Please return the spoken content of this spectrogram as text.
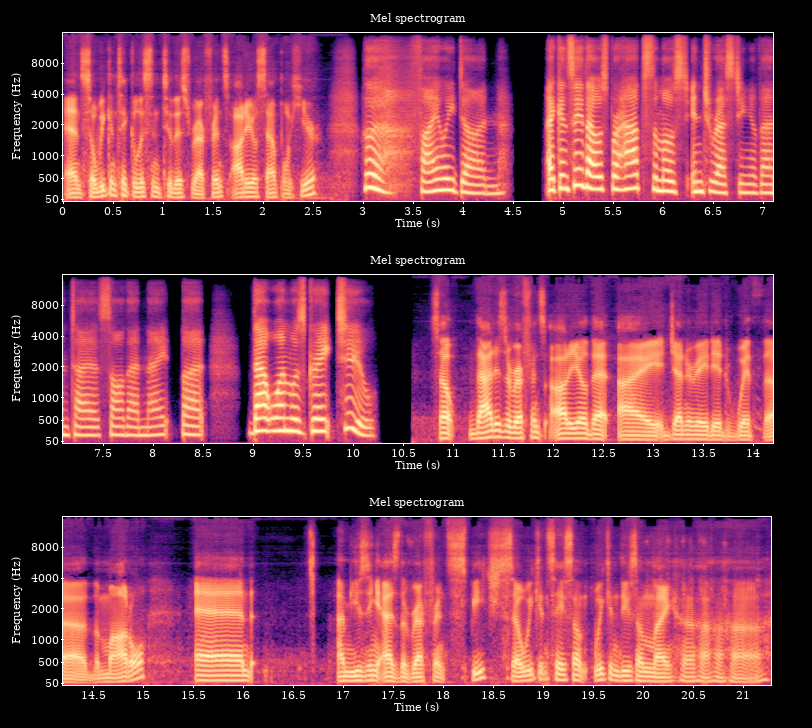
and so we can take a listen to this reference audio sample here. Finally done. I can say that was perhaps the most interesting event I saw that night, but that one was great too. So that is a reference audio that I generated with uh, the model, and I'm using it as the reference speech. So we can say some, we can do something like ha ha ha ha.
